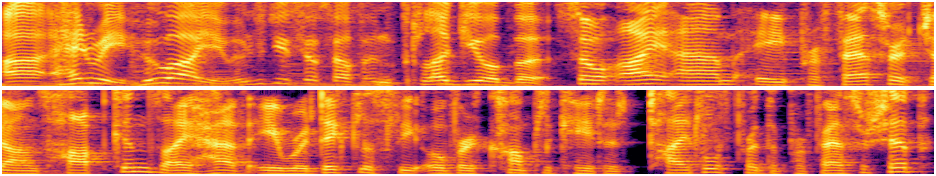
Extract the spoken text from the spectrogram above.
Uh, Henry, who are you? Introduce yourself and plug your book. So, I am a professor at Johns Hopkins. I have a ridiculously overcomplicated title for the professorship.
